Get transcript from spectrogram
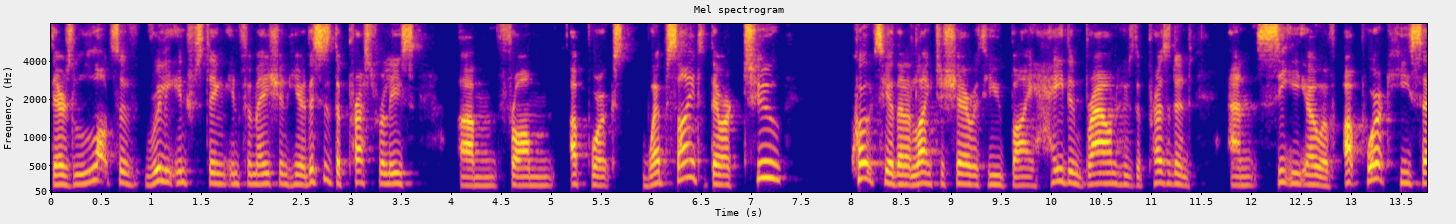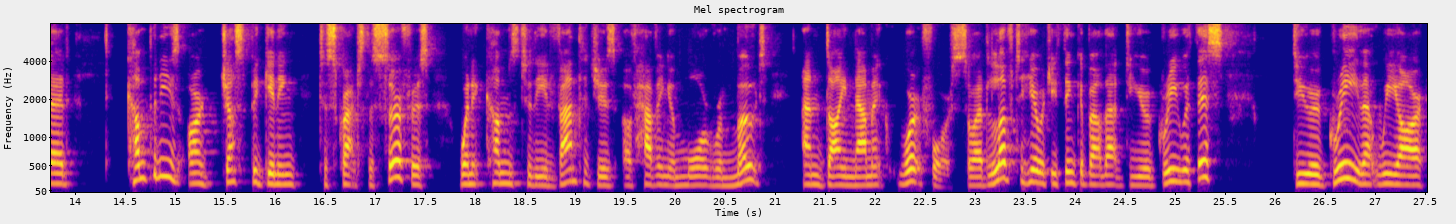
there's lots of really interesting information here. This is the press release um, from Upwork's website. There are two quotes here that I'd like to share with you by Hayden Brown, who's the president and CEO of Upwork. He said, Companies are just beginning to scratch the surface when it comes to the advantages of having a more remote and dynamic workforce. So I'd love to hear what you think about that. Do you agree with this? Do you agree that we are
